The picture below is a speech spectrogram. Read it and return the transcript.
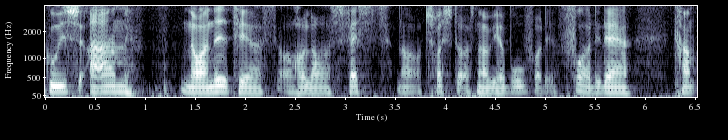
Guds arme når ned til os og holder os fast og trøster os, når vi har brug for det. For det der kram.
